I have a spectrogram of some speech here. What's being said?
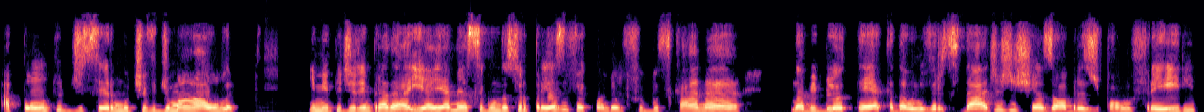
a ponto de ser motivo de uma aula e me pedirem para dar. E aí a minha segunda surpresa foi quando eu fui buscar na, na biblioteca da universidade, a gente tinha as obras de Paulo Freire,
